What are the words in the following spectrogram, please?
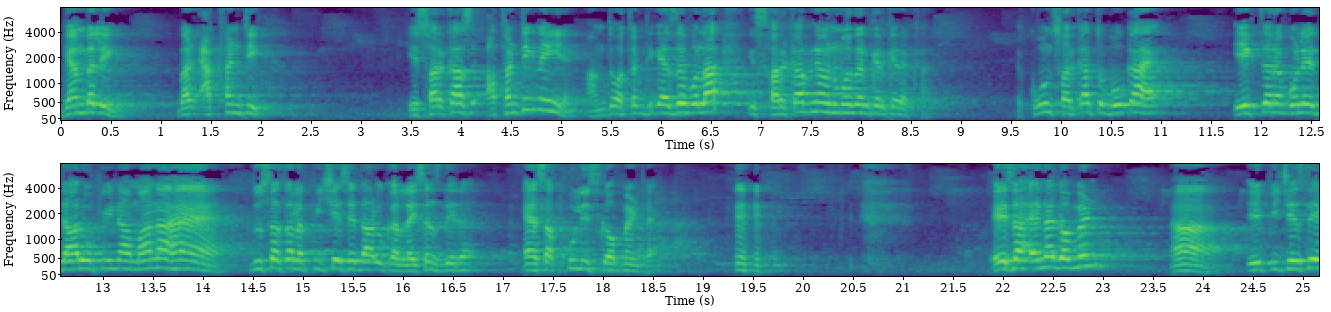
गैम्बलिंग बट ऑथेंटिक ये सरकार ऑथेंटिक नहीं है। हम तो ऑथेंटिक ऐसे बोला कि सरकार ने अनुमोदन करके रखा। कौन सरकार तो बोका है? एक तरफ़ बोले, दारू पीना माना है। दूसरा तरफ़ पीछे से दारू का लाइसेंस दे रहा है। ऐसा पुलिस गवर्नमेंट है। ऐसा है ना गवर्नमेंट हाँ ये पीछे से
